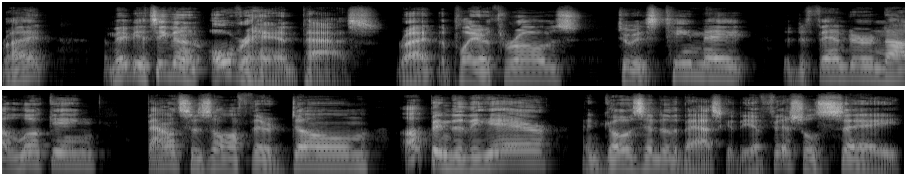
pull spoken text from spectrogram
right? Maybe it's even an overhand pass, right? The player throws to his teammate, the defender, not looking, bounces off their dome, up into the air, and goes into the basket. The officials say,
